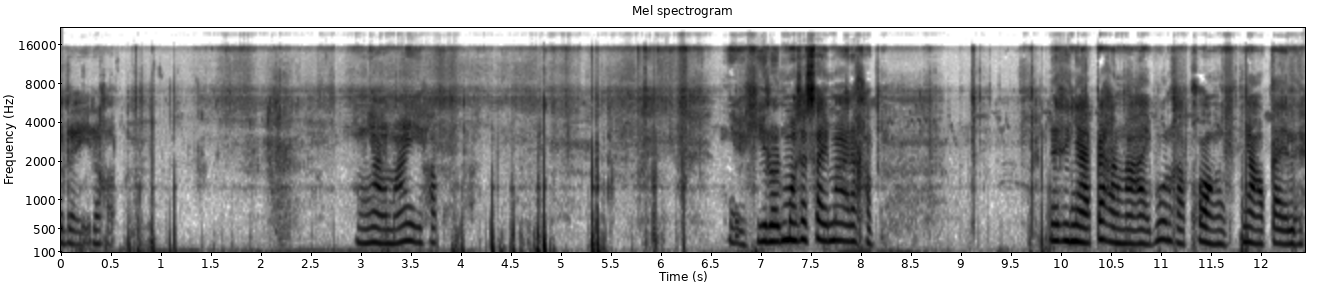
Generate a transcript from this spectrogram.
บ่ได้แล้วครับง่ายไหมครับเดี๋ยวขี่รถมอเตอร์ไซค์มาแล้วครับเดี๋ยวสิยาไปข้างในพูดครับของยาวไกลเลย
